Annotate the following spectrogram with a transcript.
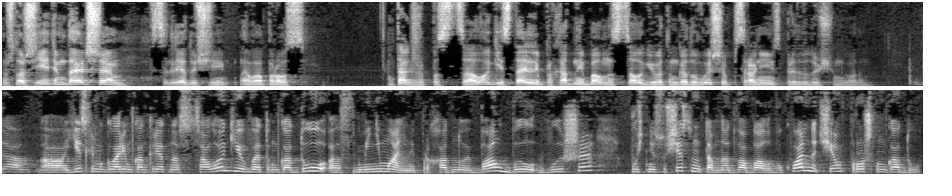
Ну что ж, едем дальше. Следующий вопрос. Также по социологии. Стали ли проходные баллы на социологию в этом году выше по сравнению с предыдущим годом? Да, а, если мы говорим конкретно о социологии, в этом году а, минимальный проходной балл был выше, пусть не существенно, там на 2 балла буквально, чем в прошлом году.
